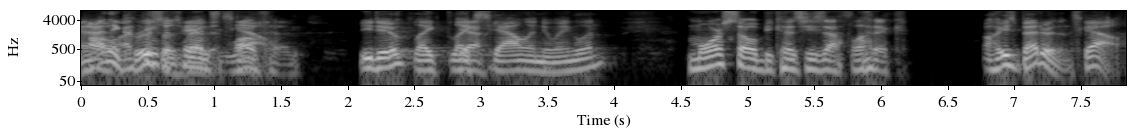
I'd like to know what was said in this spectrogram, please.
And I Oh, think the Caruso's better fans than love him You do like like Yeah. Scal in New England. More so because he's athletic. Oh, he's better than Scal.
